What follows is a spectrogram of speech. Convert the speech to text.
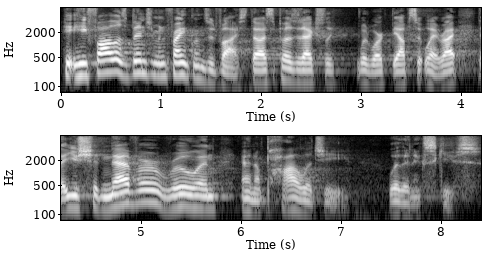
He, he follows Benjamin Franklin's advice, though I suppose it actually would work the opposite way, right? That you should never ruin an apology with an excuse.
